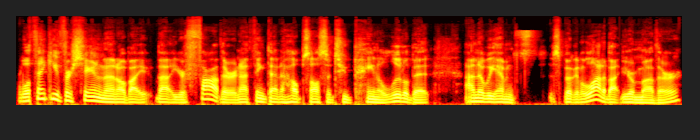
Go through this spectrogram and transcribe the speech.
Well, thank you for sharing that all about about your father, and I think that helps also to paint a little bit. I know we haven't spoken a lot about your mother,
